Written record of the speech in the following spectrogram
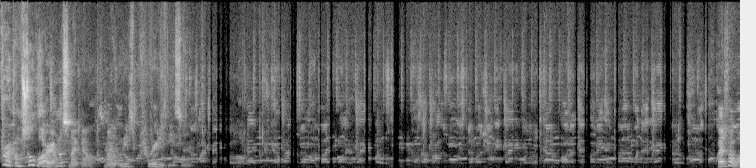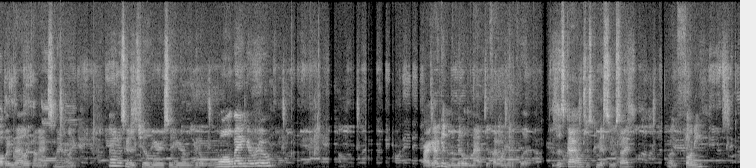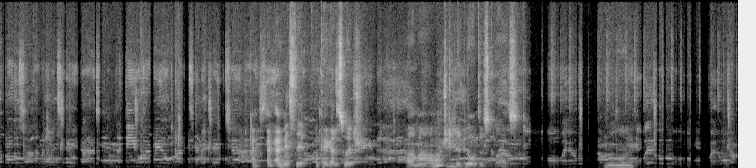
Frick, I'm so. Alright, I'm gonna snipe now. My lead's pretty decent. But if I wallbang that, like, on accident, like, I'm just gonna chill here, sit here, and get a wallbangaroo. Alright, I gotta get in the middle of the map if I want to hit a clip. Does this guy almost just commit suicide? That was funny. I, I, I, missed it. Okay, I gotta switch. Um, uh, I want to change the build with this class. Hmm.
